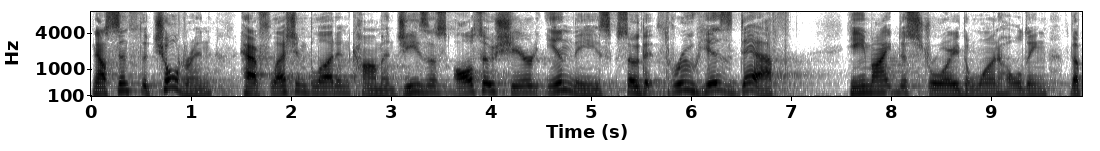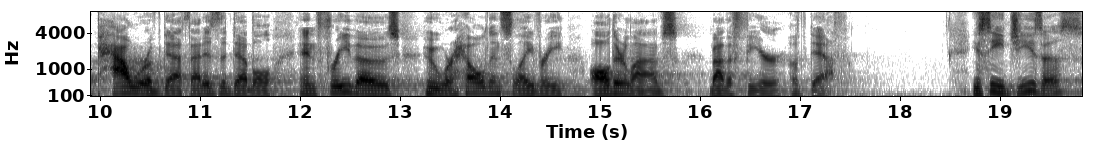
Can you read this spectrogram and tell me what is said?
Now, since the children have flesh and blood in common, Jesus also shared in these so that through his death, he might destroy the one holding the power of death, that is the devil, and free those who were held in slavery all their lives by the fear of death. You see, Jesus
